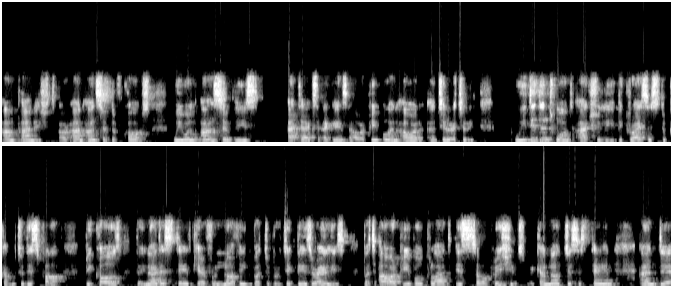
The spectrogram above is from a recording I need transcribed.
unpunished or unanswered, of course. We will answer these attacks against our people and our uh, territory we didn't want actually the crisis to come to this far because the United States cared for nothing but to protect the Israelis. But our people blood is so precious. We cannot just stand and uh,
